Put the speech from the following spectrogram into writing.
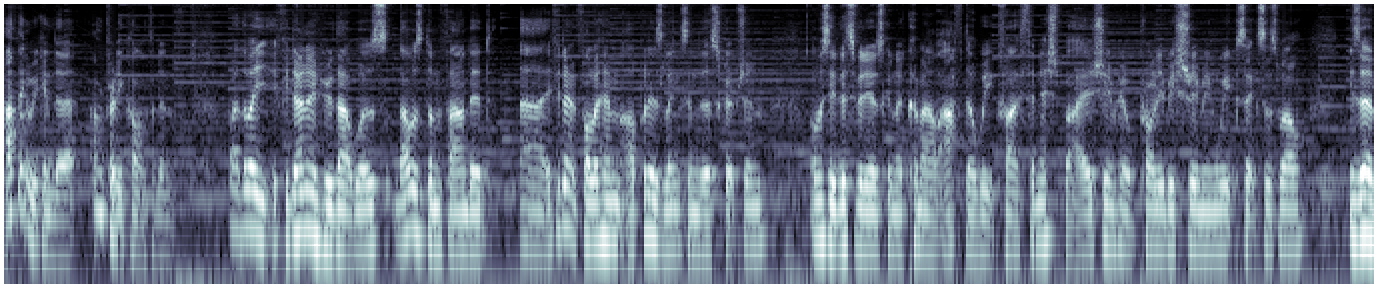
I think we can do it. I'm pretty confident. By the way, if you don't know who that was, that was Dumbfounded. Uh, if you don't follow him, I'll put his links in the description. Obviously, this video is going to come out after Week 5 finished, but I assume he'll probably be streaming Week 6 as well. He's a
